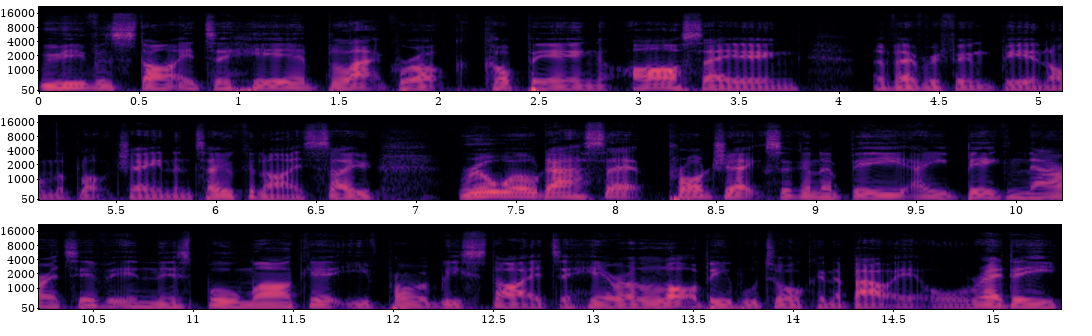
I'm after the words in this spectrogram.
We've even started to hear BlackRock copying our saying of everything being on the blockchain and tokenized. So, real world asset projects are going to be a big narrative in this bull market. You've probably started to hear a lot of people talking about it already.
